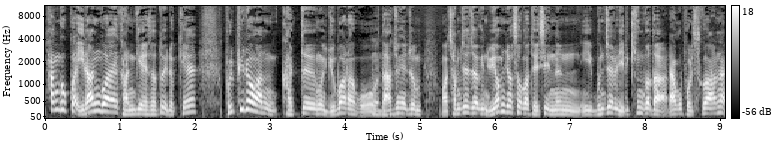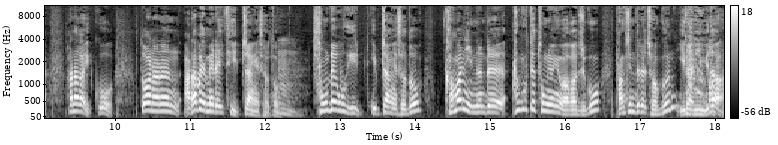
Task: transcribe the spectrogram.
한국과 이란과의 관계에서도 이렇게 불필요한 갈등을 유발하고 음. 나중에 좀 어, 잠재적인 위험 요소가 될 수 있는 이 문제를 일으킨 거다라고 볼 수가 하나 하나가 있고 또 하나는 아랍에미레이트 입장에서도 음. 상대국 입장에서도 가만히 있는데 한국 대통령이 와가지고 당신들의 적은 이란입니다.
